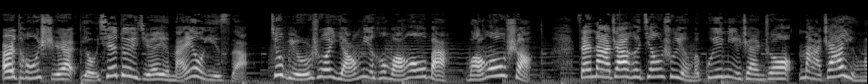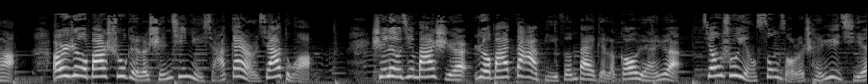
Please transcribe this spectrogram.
而同时，有些对决也蛮有意思。就比如说杨幂和王鸥吧，王鸥胜，在娜扎和江疏影的闺蜜战中，娜扎赢了，而热巴输给了神奇女侠盖尔加朵。十六进八时，热巴大比分败给了高圆圆，江疏影送走了陈钰琪，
